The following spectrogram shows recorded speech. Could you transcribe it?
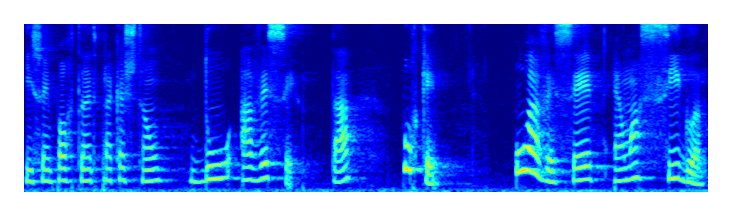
Isso é importante para a questão do AVC, tá? Por quê? O AVC é uma sigla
